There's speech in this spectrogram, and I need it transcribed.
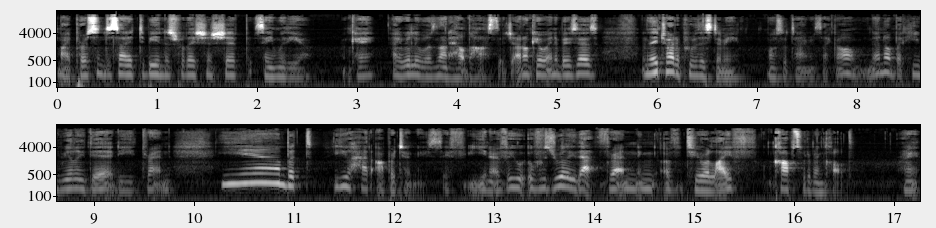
my person decided to be in this relationship, same with you. Okay? I really was not held hostage. I don't care what anybody says. And they try to prove this to me most of the time. It's like, oh, no, no, but he really did. He threatened. Yeah, but you had opportunities. If, you know, if it was really that threatening of to your life, cops would have been called, right?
